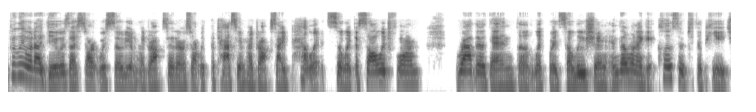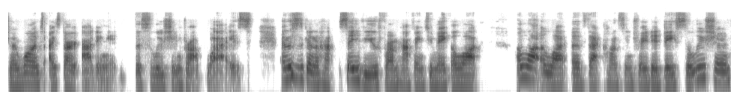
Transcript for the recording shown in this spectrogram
typically what I do is I start with sodium hydroxide or I start with potassium hydroxide pellets. So like a solid form rather than the liquid solution. And then when I get closer to the pH I want, I start adding it, the solution drop wise. And this is going to save you from having to make a lot, a lot, a lot of that concentrated base solution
